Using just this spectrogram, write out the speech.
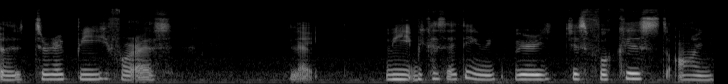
a therapy for us. Like we because i think we, we're just focused on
